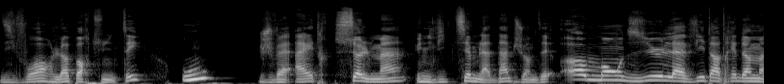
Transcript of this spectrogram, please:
d'y voir l'opportunité ou je vais être seulement une victime là-dedans, puis je vais me dire Oh mon Dieu, la vie est en train de me,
